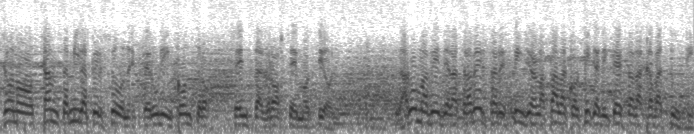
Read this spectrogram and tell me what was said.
sono 80.000 persone per un incontro senza grosse emozioni. La Roma vede la traversa respingere la palla colpita di testa da Cavattuti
